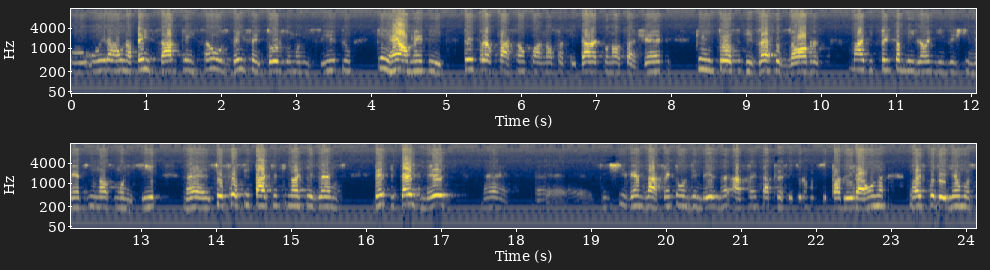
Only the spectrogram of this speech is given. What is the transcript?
O, o Iraúna bem sabe quem são os benfeitores do município, quem realmente tem preocupação com a nossa cidade, com nossa gente, quem trouxe diversas obras, mais de 30 milhões de investimentos no nosso município. Né? Se eu for citar aqui o que nós fizemos dentro de 10 meses, né? É, que estivemos à frente, 11 meses à frente da Prefeitura Municipal do Iraúna, nós poderíamos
